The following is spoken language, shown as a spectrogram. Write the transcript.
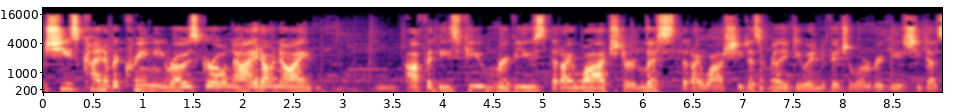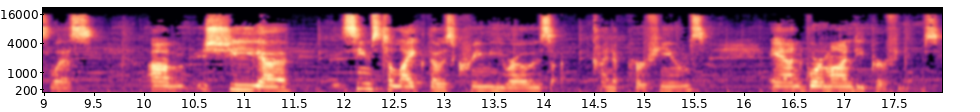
she's kind of a creamy rose girl. Now, I don't know. I off of these few reviews that I watched or lists that I watched. She doesn't really do individual reviews. She does lists. Um, she uh, seems to like those creamy rose kind of perfumes and gourmandy perfumes.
